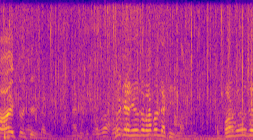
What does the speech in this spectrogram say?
হয় ভাগল নাকি? পরবো যে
